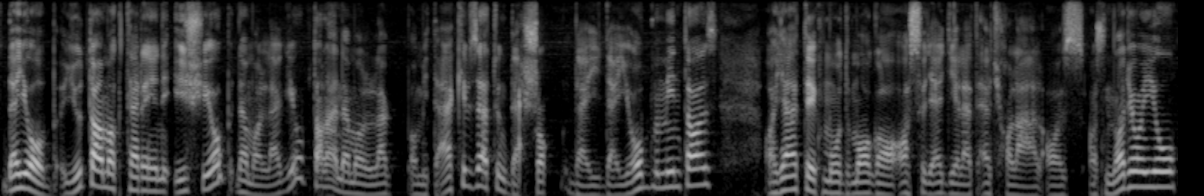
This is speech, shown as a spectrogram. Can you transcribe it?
de jobb. Jutalmak terén is jobb, nem a legjobb, talán nem a leg, amit elképzeltünk, de, sok, de, de jobb, mint az. A játékmód maga, az, hogy egy élet, egy halál, az, az nagyon jó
